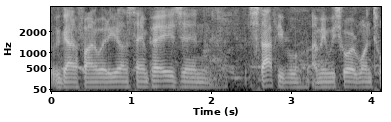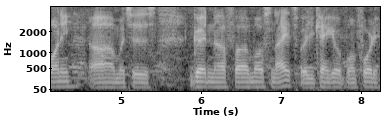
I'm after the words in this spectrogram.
we got to find a way to get on the same page and stop people. I mean, we scored 120, um, which is good enough uh, most nights, but you can't give up 140.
